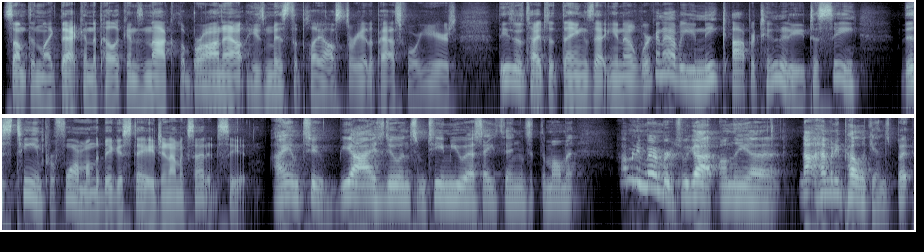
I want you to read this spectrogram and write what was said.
something like that. Can the Pelicans knock LeBron out? He's missed the playoffs three of the past four years. These are the types of things that, you know, we're going to have a unique opportunity to see this team perform on the biggest stage, and I'm excited to see it. I am too. BI is doing some Team USA things at the moment. How many members we got on the, uh, not how many Pelicans, but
